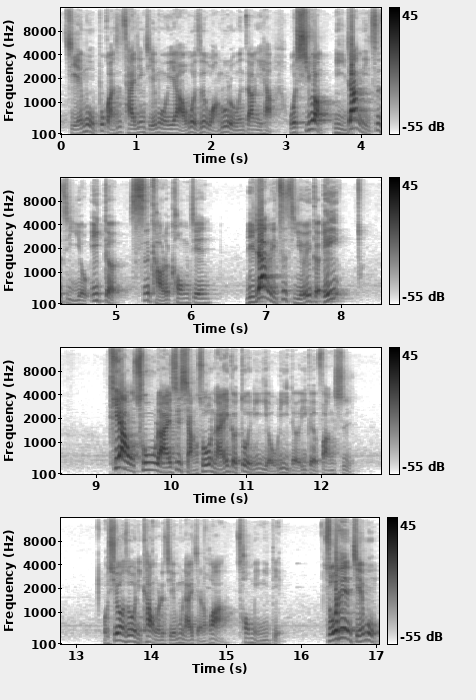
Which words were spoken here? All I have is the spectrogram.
节目，不管是财经节目也好，或者是网络的文章也好，我希望你让你自己有一个思考的空间，你让你自己有一个诶跳出来，是想说哪一个对你有利的一个方式。我希望说，你看我的节目来讲的话，聪明一点。昨天的节目，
